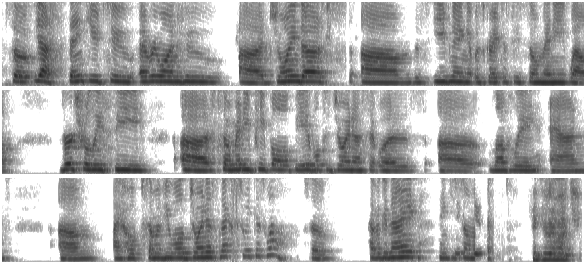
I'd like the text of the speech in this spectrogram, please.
so yes, thank you to everyone who uh, joined us um, this evening. It was great to see so many, well, virtually see uh, so many people be able to join us. It was uh, lovely, and um, I hope some of you will join us next week as well. So, have a good night. Thank you so you. much. Thank you very much.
